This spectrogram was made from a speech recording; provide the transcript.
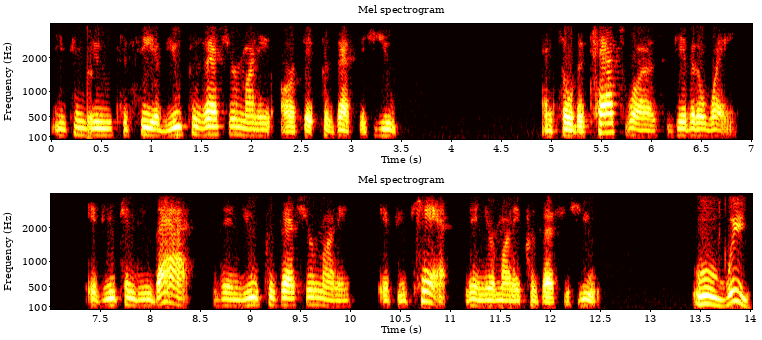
you can do to see if you possess your money or if it possesses you. And so the test was give it away. If you can do that, then you possess your money. If you can't, then your money possesses you. Ooh wee.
